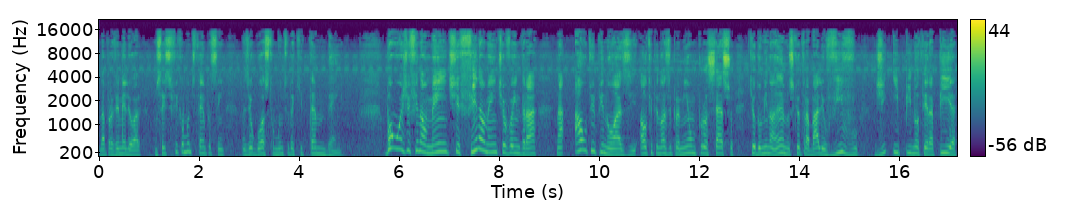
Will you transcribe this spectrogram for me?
dá para ver melhor. Não sei se fica muito tempo assim, mas eu gosto muito daqui também. Bom, hoje finalmente, finalmente eu vou entrar auto-hipnose. Auto-hipnose para mim é um processo que eu domino há anos, que eu trabalho, vivo de hipnoterapia,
